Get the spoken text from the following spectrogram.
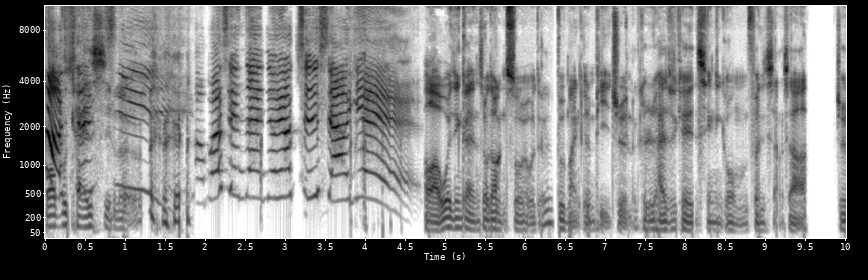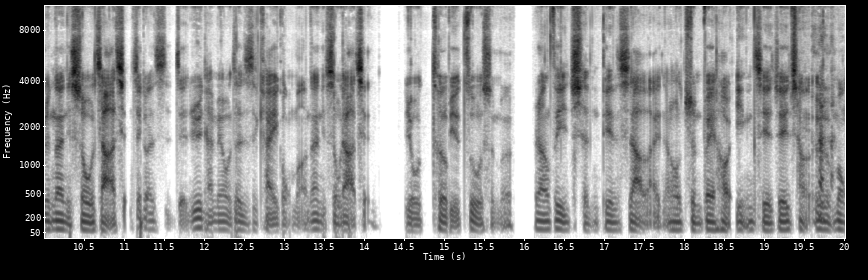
宝不开心了。宝宝现在就要吃宵夜。好啊，我已经感受到你所有的不满跟疲倦了。可是还是可以请你跟我们分享一下，就是那你收假前这段时间，因为你还没有正式开工嘛，那你收假前有特别做什么，让自己沉淀下来，然后准备好迎接这一场噩梦？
